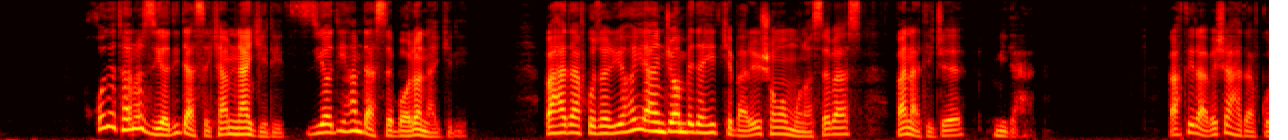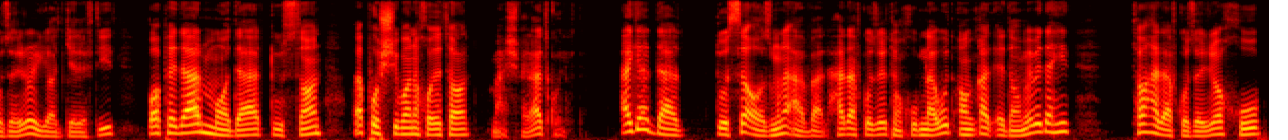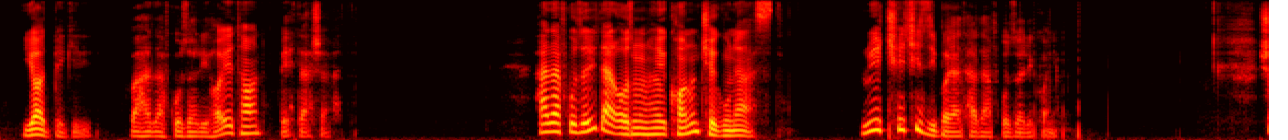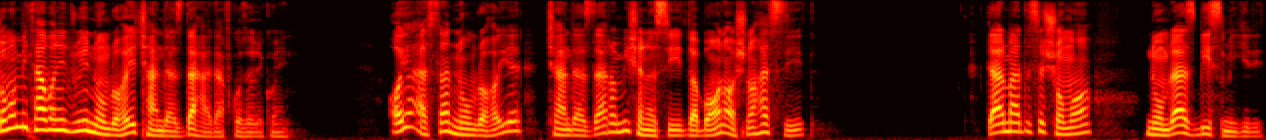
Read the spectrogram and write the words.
خودتان را زیادی دست کم نگیرید، زیادی هم دست بالا نگیرید و هدف گذاری های انجام بدهید که برای شما مناسب است و نتیجه می دهد. وقتی روش هدف گذاری را یاد گرفتید، با پدر، مادر، دوستان و پشتیبان خودتان مشورت کنید. اگر در دو سه آزمون اول هدف گذاریتان خوب نبود، آنقدر ادامه بدهید تا هدف گذاری را خوب یاد بگیرید. و هدف گذاری هایتان بهتر شود. هدف گذاری در آزمون های کانون چگونه است؟ روی چه چیزی باید هدف گذاری کنیم؟ شما می توانید روی نمره های چند از ده هدف گذاری کنید. آیا اصلا نمره های چند از ده را می شناسید و با آن آشنا هستید؟ در مدرسه شما نمره از 20 می گیرید.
